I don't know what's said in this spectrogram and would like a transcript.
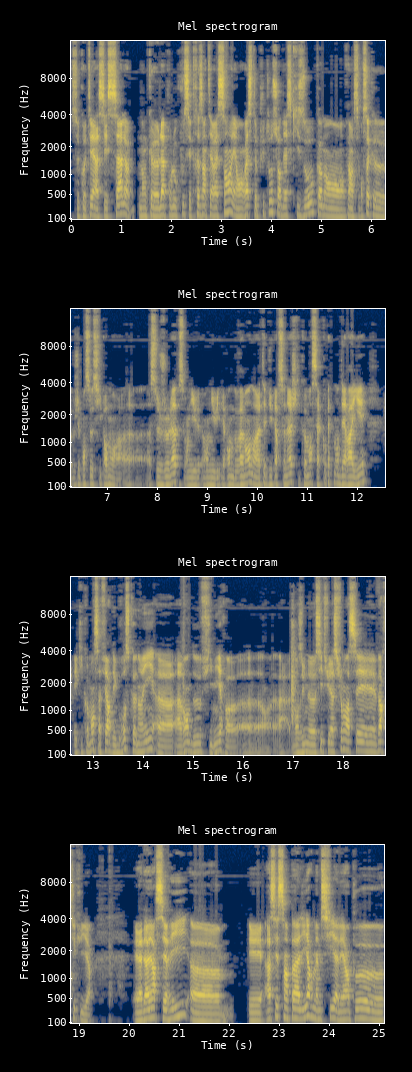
ce côté assez sale. Donc euh, là pour le coup c'est très intéressant et on reste plutôt sur de la schizo comme en... Enfin c'est pour ça que j'ai pensé aussi pardon à, ce jeu-là parce qu'on on y rentre vraiment dans la tête du personnage qui commence à complètement dérailler et qui commence à faire des grosses conneries euh, avant de finir euh, dans une situation assez particulière. Et la dernière série est assez sympa à lire même si elle est un peu...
